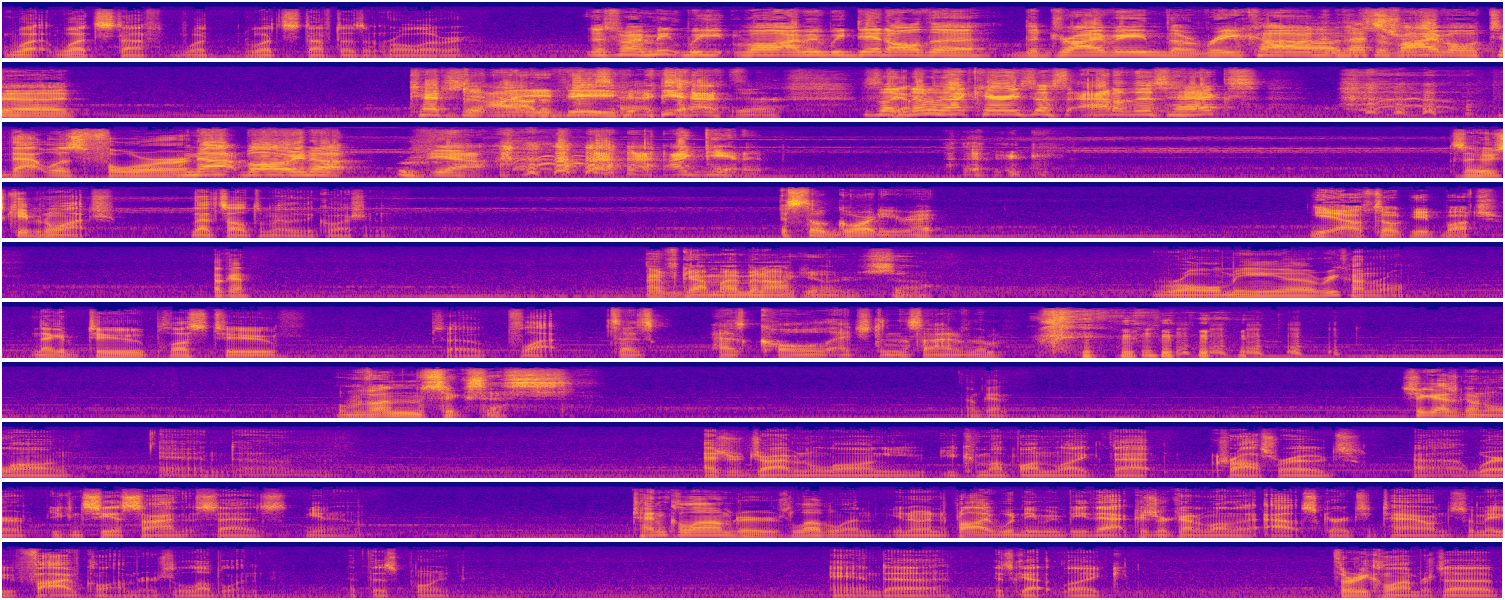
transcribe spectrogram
What what stuff? What what stuff doesn't roll over? That's what I mean. We well, I mean, we did all the the driving, the recon, Oh, and the that's true. survival to catch the Get out of this IED. hex. yes. Yeah. It's like Yep. none of that carries us out of this hex. That was for Not blowing up. yeah, I get it. so who's keeping watch? That's ultimately the question. It's still Gordy, right? Yeah, I'll still keep watch. Okay. I've got my binoculars, so Roll me a recon roll. Negative two plus two. So flat. It says has coal etched in the side of them. one success. Okay. So you guys going along, and um, as you're driving along, you you come up on like that crossroads uh, where you can see a sign that says, you know, ten kilometers, Lublin. You know, and it probably wouldn't even be that because you're kind of on the outskirts of town, so maybe five kilometers to Lublin at this point. And uh, it's got like thirty kilometers to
